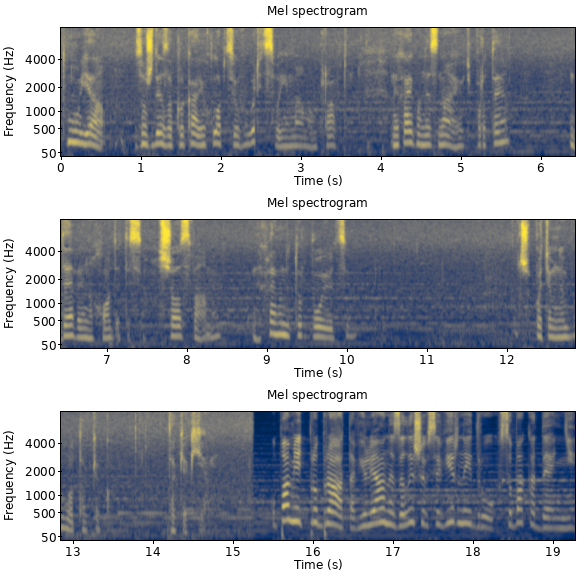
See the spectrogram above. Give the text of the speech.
Тому я завжди закликаю хлопців говорити своїм мамам правду. Нехай вони знають про те, де ви знаходитеся, що з вами. Нехай вони турбуються. Щоб потім не було так, як, так, як є. У пам'ять про брата в Юліани залишився вірний друг, собака Денні.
